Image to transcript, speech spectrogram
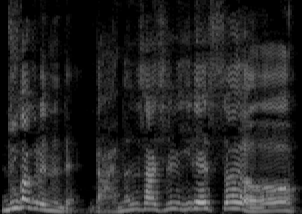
누가 그랬는데 나는 사실 이랬어요.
